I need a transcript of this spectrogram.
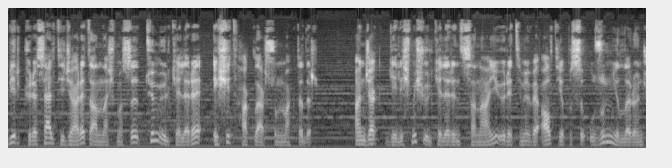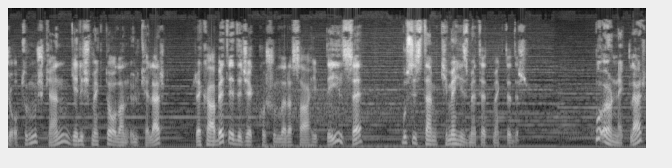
bir küresel ticaret anlaşması tüm ülkelere eşit haklar sunmaktadır. Ancak gelişmiş ülkelerin sanayi üretimi ve altyapısı uzun yıllar önce oturmuşken gelişmekte olan ülkeler rekabet edecek koşullara sahip değilse bu sistem kime hizmet etmektedir? Bu örnekler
